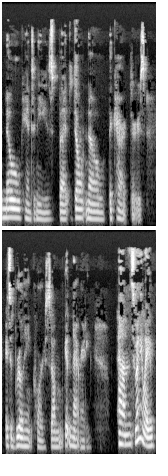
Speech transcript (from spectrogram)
know Cantonese but don't know the characters. It's a brilliant course, so I'm getting that ready. Um, so anyway,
